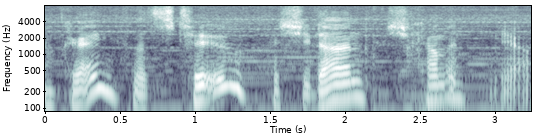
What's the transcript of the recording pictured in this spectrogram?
Okay, that's two. Is she done? Is she coming? Yeah.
